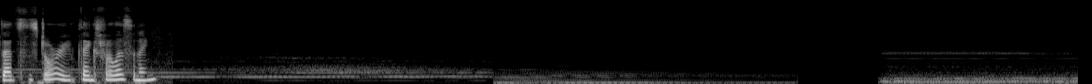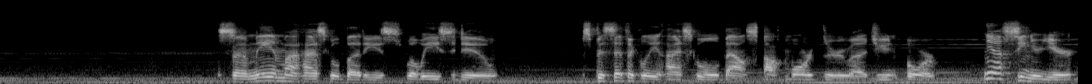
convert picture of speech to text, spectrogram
that's the story. Thanks for listening. So, me and my high school buddies, what we used to do, specifically in high school, about sophomore through uh, June or yeah, senior year,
